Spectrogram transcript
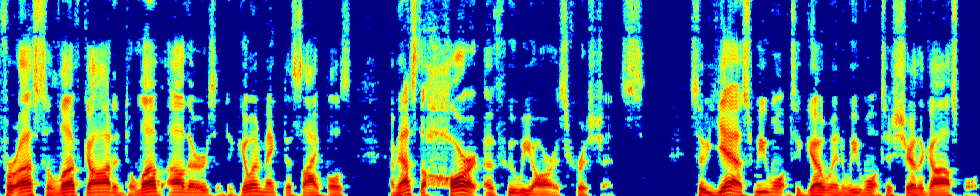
for us to love God and to love others and to go and make disciples, I mean that's the heart of who we are as Christians. So yes, we want to go and we want to share the gospel.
